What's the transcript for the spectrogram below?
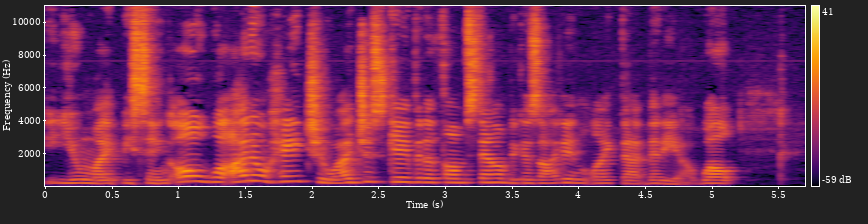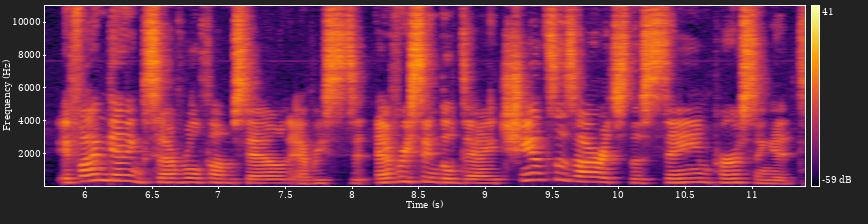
you might be saying, oh, well, I don't hate you. I just gave it a thumbs down because I didn't like that video. Well, if I'm getting several thumbs down every every single day, chances are it's the same person. It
